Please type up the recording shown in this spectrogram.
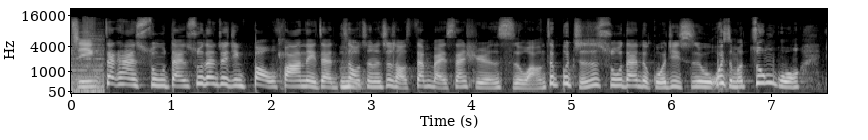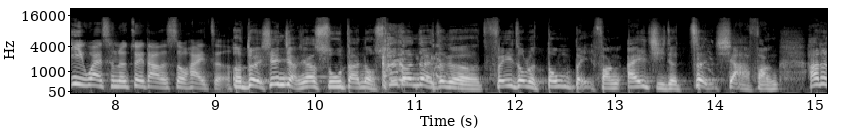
经。再看苏丹，苏丹最近爆发内战，造成了至少三百三十人死亡。这不只是苏丹的国际事务，为什么中国意外成了最大的受害者？呃，对，先讲一下苏丹哦，苏丹在这个非洲的东北方，埃及的正下方，它的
